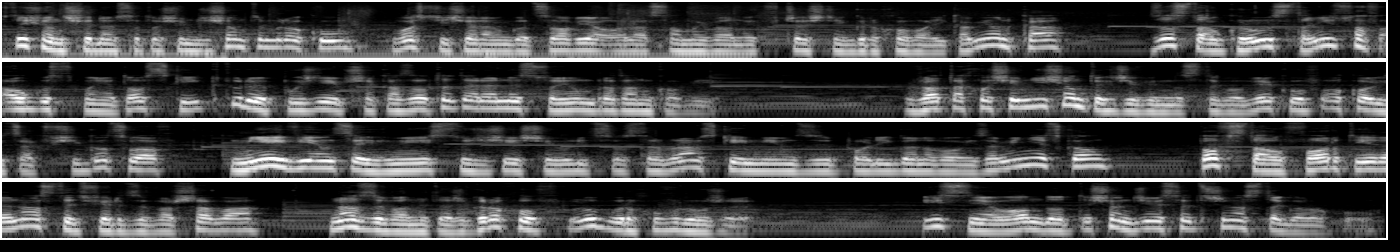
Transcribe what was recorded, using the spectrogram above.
W 1780 roku właścicielem Gocławia oraz omówionych wcześniej Grochowa i Kamionka został król Stanisław August Poniatowski, który później przekazał te tereny swojemu bratankowi. W latach 80. XIX wieku w okolicach wsi Gocław, mniej więcej w miejscu dzisiejszej ulicy Ostrobramskiej między Poligonową i Zamieniecką, powstał fort 11 twierdzy Warszawa, nazywany też Grochów lub Grochów Duży. Istniał on do 1913 roku.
